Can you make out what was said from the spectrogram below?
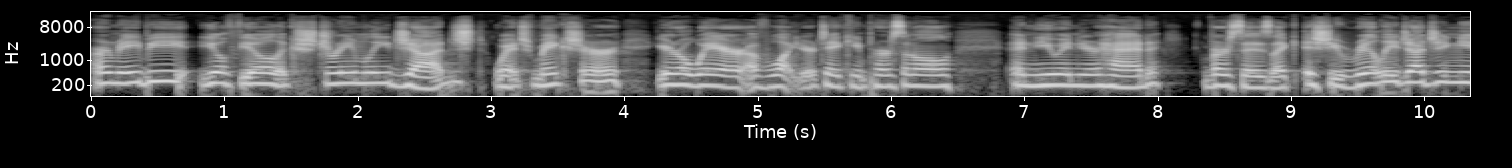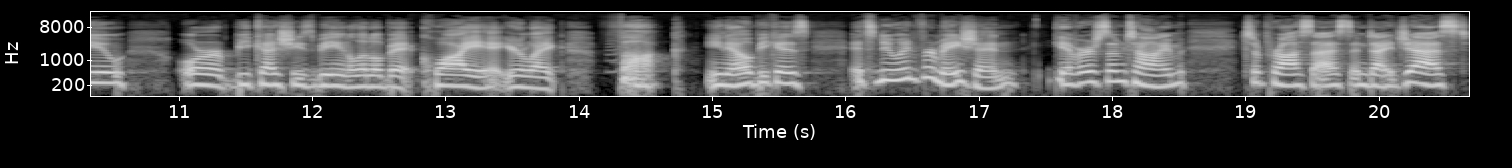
or maybe you'll feel extremely judged which make sure you're aware of what you're taking personal and you in your head versus like is she really judging you? Or because she's being a little bit quiet, you're like, fuck, you know, because it's new information. Give her some time to process and digest.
